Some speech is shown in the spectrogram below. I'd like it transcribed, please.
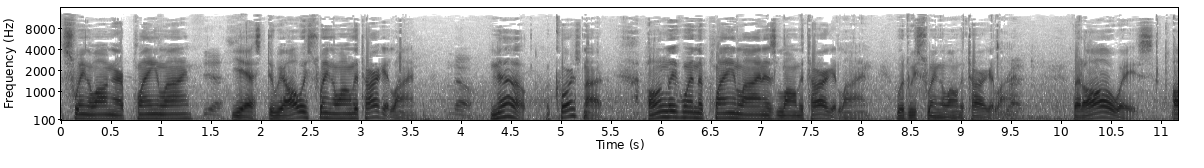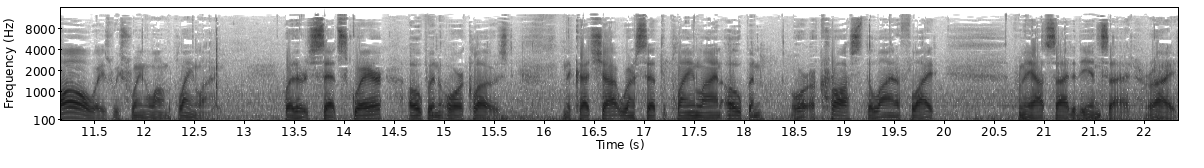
swing along our plane line? Yes. Yes. Do we always swing along the target line? No. No, of course not. Only when the plane line is along the target line would we swing along the target line. Right. But always, always we swing along the plane line, whether it's set square, open, or closed. In the cut shot, we're going to set the plane line open or across the line of flight from the outside to the inside. Right.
